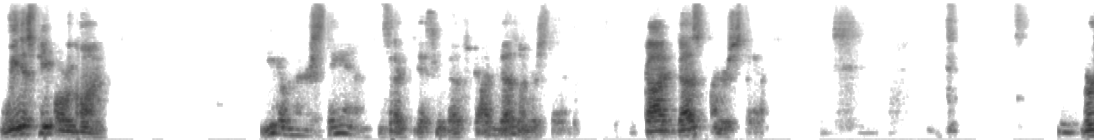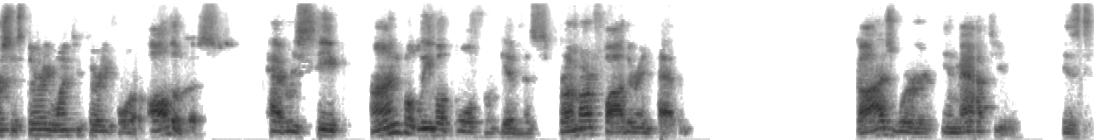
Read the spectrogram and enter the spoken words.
We as people are going, you don't understand. It's like, yes, he does. God does understand. God does understand. Verses 31 to 34 all of us have received unbelievable forgiveness from our Father in heaven. God's word in Matthew is,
